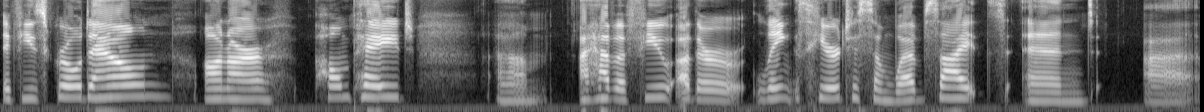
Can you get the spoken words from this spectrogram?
if you scroll down on our home page, um, I have a few other links here to some websites and uh,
